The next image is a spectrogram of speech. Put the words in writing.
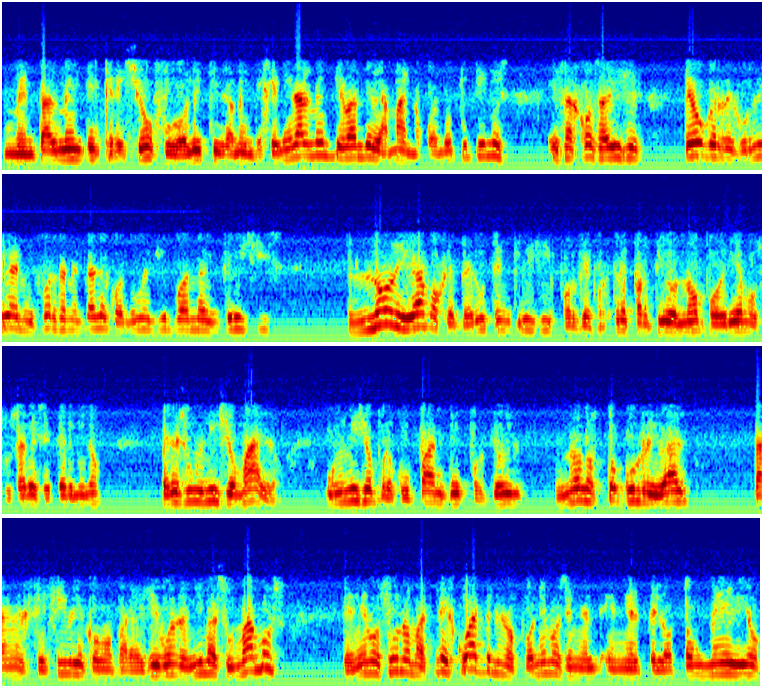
mentalmente, creció futbolísticamente. Generalmente van de la mano. Cuando tú tienes esas cosas, dices, tengo que recurrir a mis fuerzas mentales cuando un equipo anda en crisis no digamos que Perú está en crisis porque por tres partidos no podríamos usar ese término, pero es un inicio malo, un inicio preocupante porque hoy no nos toca un rival tan accesible como para decir, bueno, en Lima sumamos, tenemos uno más tres, cuatro y nos ponemos en el, en el pelotón medio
